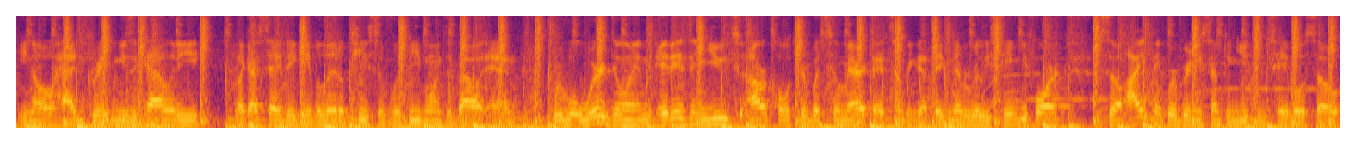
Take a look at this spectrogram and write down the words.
you know, had great musicality. Like I said, they gave a little piece of what B-Boy's about and what we're doing, it isn't new to our culture, but to America, it's something that they've never really seen before. So I think we're bringing something new to the table. So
